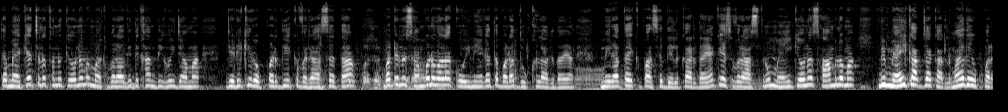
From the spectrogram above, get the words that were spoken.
ਤੇ ਮੈਂ ਕਿਹਾ ਚਲੋ ਤੁਹਾਨੂੰ ਕਿਉਂ ਨਾ ਮੈਂ ਮਕਬਰਾ ਵੀ ਦਿਖਾਉਂਦੀ ਹੋਈ ਜਾਵਾਂ, ਜਿਹੜੀ ਕਿ ਰੋਪੜ ਦੀ ਇੱਕ ਵਿਰਾਸਤ ਆ ਬਟ ਇਹਨੂੰ ਸਾਂਭਣ ਵਾਲਾ ਕੋਈ ਨਹੀਂ ਹੈਗਾ ਤਾਂ ਬੜਾ ਦੁੱਖ ਲੱਗਦਾ ਆ। ਮੇਰਾ ਤਾਂ ਇੱਕ ਪਾਸੇ ਦਿਲ ਕਰਦਾ ਆ ਕਿ ਇਸ ਵਿਰਾਸਤ ਨੂੰ ਮੈਂ ਹੀ ਕਿਉਂ ਨਾ ਸਾਂਭ ਲਵਾਂ, ਵੀ ਮੈਂ ਹੀ ਕਬਜ਼ਾ ਕਰ ਲਵਾਂ ਇਹਦੇ ਉੱਪਰ।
